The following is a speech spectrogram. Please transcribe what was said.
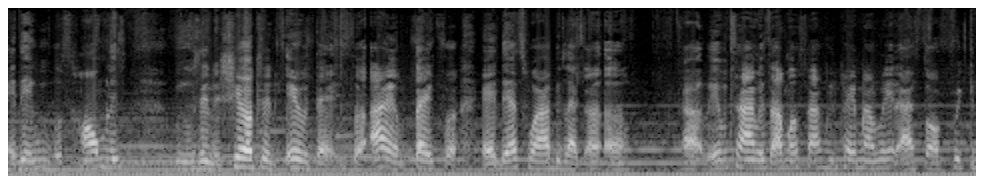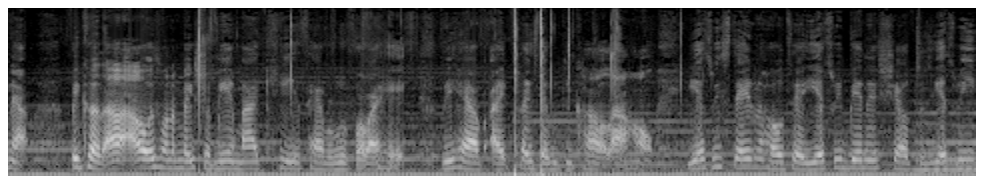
and then we was homeless. We was in the shelter and everything. So I am thankful, and that's why I be like, uh uh-uh. uh uh, every time it's almost time for me to pay my rent, I start freaking out because I always want to make sure me and my kids have a roof over our head. We have a place that we can call our home. Yes, we stayed in a hotel. Yes, we've been in shelters. Yes, we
